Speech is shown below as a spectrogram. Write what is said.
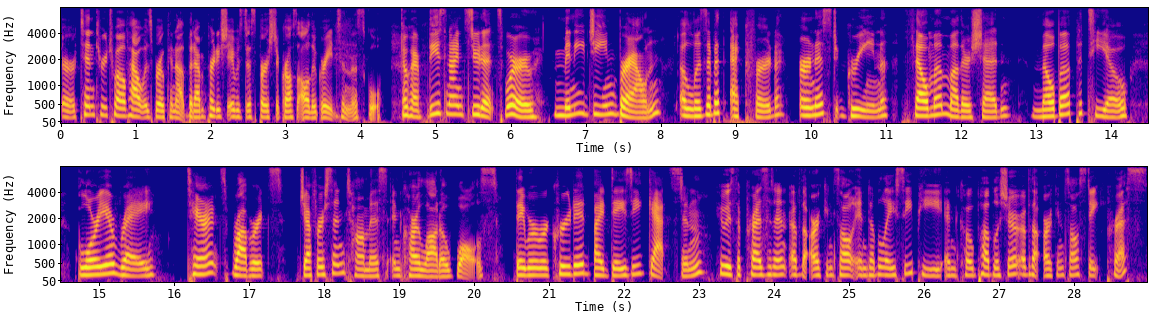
or ten through twelve, how it was broken up, but I'm pretty sure it was dispersed across all the grades in the school. okay. These nine students were Minnijean Brown, Elizabeth Eckford, Ernest Green, Thelma Mothershed, Melba Pattillo, Gloria Ray, Terrence Roberts, Jefferson Thomas, and Carlotta Walls. They were recruited by Daisy Gatson, who is the president of the Arkansas NAACP and co publisher of the Arkansas State Press.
